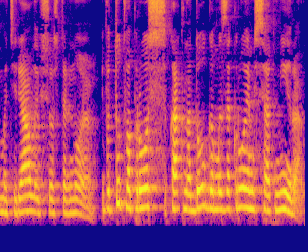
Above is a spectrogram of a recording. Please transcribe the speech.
материалы и все остальное. И вот тут вопрос, как надолго мы закроемся от мира,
